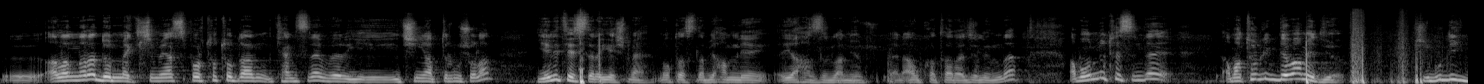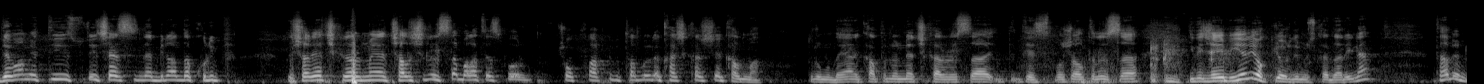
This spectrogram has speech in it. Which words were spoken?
e, alanlara dönmek için veya Spor Toto'dan kendisine için yaptırmış olan yeni testlere geçme noktasında bir hamleye hazırlanıyor. Yani avukat aracılığında. Ama onun ötesinde amatör lig devam ediyor. Şimdi bu lig devam ettiği süre içerisinde bir anda kulüp dışarıya çıkarılmaya çalışılırsa Malatyaspor çok farklı bir tabloyla karşı karşıya kalma durumunda. Yani kapının önüne çıkarılırsa, tesis boşaltılırsa gideceği bir yer yok gördüğümüz kadarıyla. Tabii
